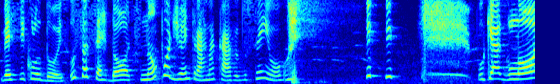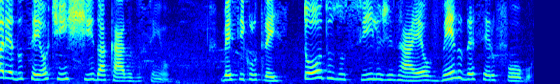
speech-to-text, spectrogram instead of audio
Versículo 2: Os sacerdotes não podiam entrar na casa do Senhor, porque a glória do Senhor tinha enchido a casa do Senhor. Versículo 3: Todos os filhos de Israel, vendo descer o fogo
